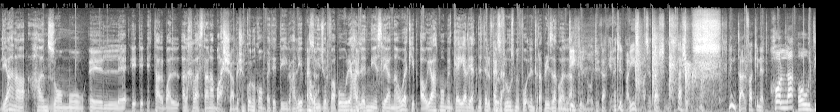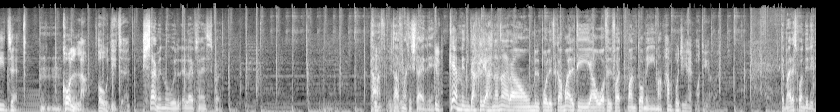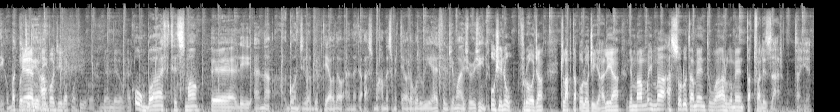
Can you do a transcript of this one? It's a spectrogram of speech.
Li aħna ħa nżommu it-talba għall-ħlas tagħna baxxa biex inkunu kompetittivi ħalli jibqgħu jiġu l-vapuri ħalli n-nies li għandna hawnhekk jibqgħu jaħdmu minkejja li qed nitilfu l-flus minn fuq l-intrapriża kollha. Dik il-loġika kienet li l-pajjiż ma setax, ma setax. L-imtarfa kienet kollha ODZ. Kollha ODZ. X'sar minnu l-Life Sciences Park? Taf, taf ma tixtajli. Kemm minn dak li aħna naraw mill-politika Maltija huwa fil-fatt pantomima. Ħampoġilek mod ieħor. Imma respondi li dik, mbagħad poġġilek. Ħampoġilek mod ieħor. U mbagħad tisma' eh, li għandna gonzi u l-bib tiegħu daw għandna ta' qasma 500 euro kull wieħed fil-ġimgħa xurxin. U x'inhu froġa tlab tapoloġija għalija, imma assolutament huwa argument ta' tfal iż-żar. Tajjeb.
